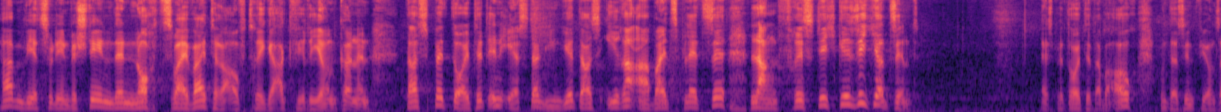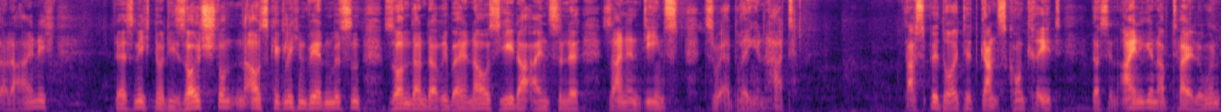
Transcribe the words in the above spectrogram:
haben wir zu den bestehenden noch zwei weitere Aufträge akquirieren können. Das bedeutet in erster Linie, dass Ihre Arbeitsplätze langfristig gesichert sind. Es bedeutet aber auch, und da sind wir uns alle einig, dass nicht nur die Sollstunden ausgeglichen werden müssen, sondern darüber hinaus jeder Einzelne seinen Dienst zu erbringen hat. Das bedeutet ganz konkret, dass in einigen Abteilungen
